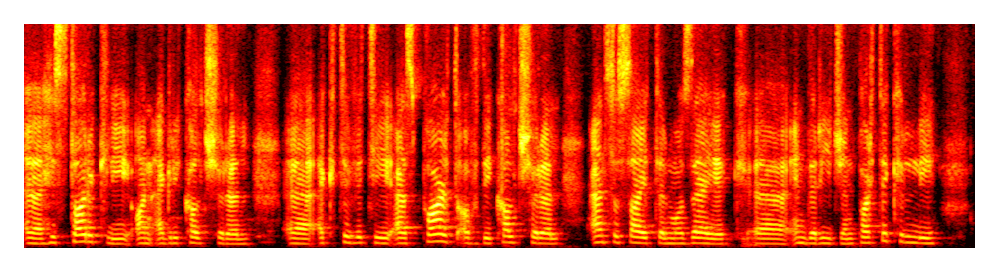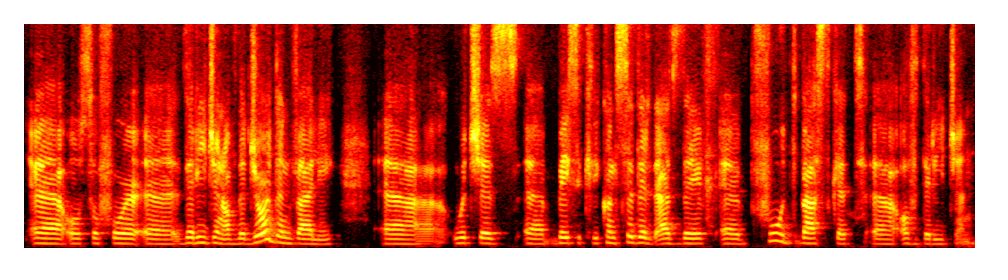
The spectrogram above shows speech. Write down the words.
uh, historically on agricultural uh, activity as part of the cultural and societal mosaic uh, in the region, particularly also for the region of the Jordan Valley, Uh, which is uh, basically considered as the uh, food basket of the region.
